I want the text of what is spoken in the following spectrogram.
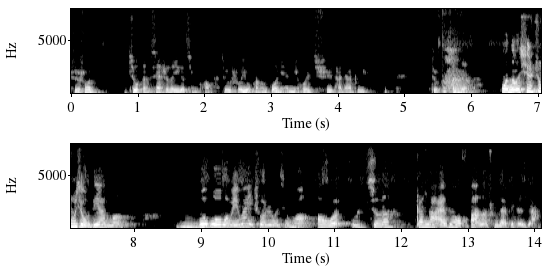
只是说就很现实的一个情况嘛，就是说有可能过年你会去他家住一天，就很简单。我能去住酒店吗？嗯，我我我明白你说的这种情况。哦，我我觉得尴尬癌都要犯了，住在别人家。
